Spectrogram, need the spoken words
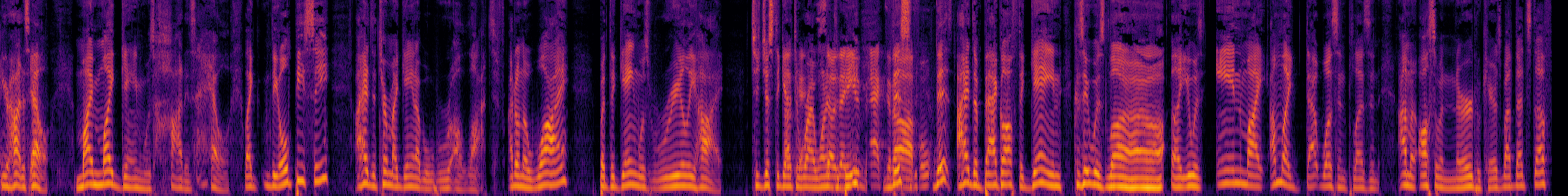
You're hot as Yeah. hell. My mic gain was hot as hell. Like the old PC, I had to turn my gain up a, a lot. I don't know why, but the gain was really high to just to get it to where I wanted so to then be. you backed it this, off. this I had to back off the gain because it was low. Like it was in my. I'm like that wasn't pleasant. I'm a- also a nerd who cares about that stuff.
